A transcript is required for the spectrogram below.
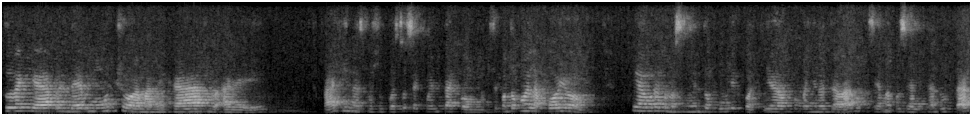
tuve que aprender mucho a manejar eh, páginas, por supuesto se cuenta con, se contó con el apoyo a un reconocimiento público aquí a un compañero de trabajo que se llama José Alejandro Utar,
